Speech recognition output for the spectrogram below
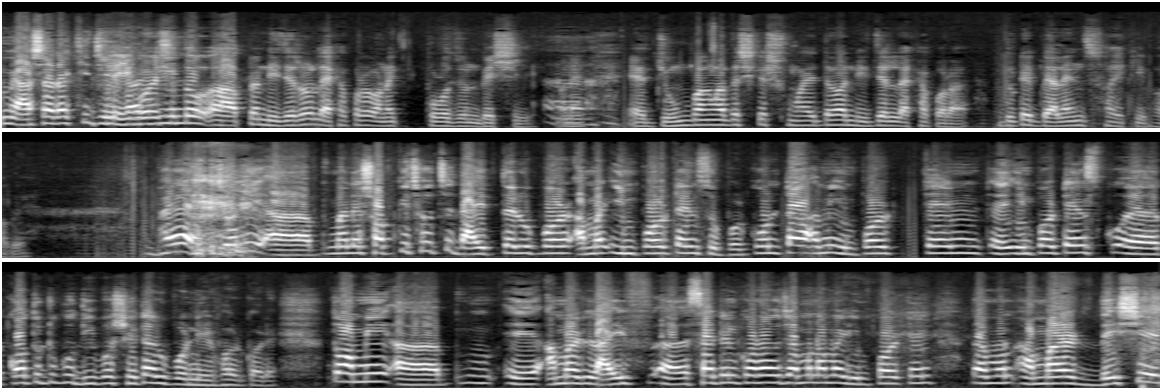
আমি আশা রাখি যে তো আপনার নিজেরও লেখাপড়ার অনেক প্রয়োজন বেশি। মানে জুম বাংলাদেশকে সময় দেওয়া নিজের লেখাপড়া দুটো ব্যালেন্স হয় কীভাবে? হবে ভাইয়া অ্যাকচুয়ালি মানে সবকিছু হচ্ছে দায়িত্বের উপর, আমার ইম্পর্টেন্স উপর। কোনটা আমি ইম্পর্টেন্ট ইম্পর্টেন্স কতটুকু দিব সেটার উপর নির্ভর করে। তো আমি আমার লাইফ সেটেল করাও যেমন আমার ইম্পর্টেন্ট তেমন আমার দেশের,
